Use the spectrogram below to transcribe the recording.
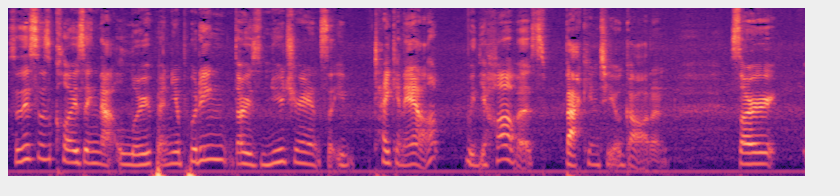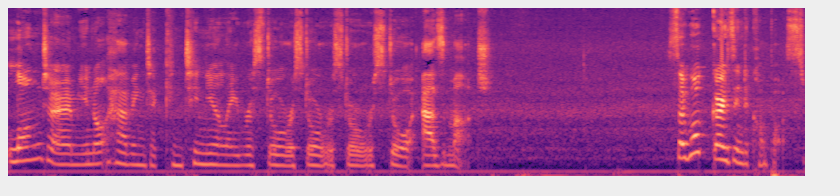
So this is closing that loop and you're putting those nutrients that you've taken out with your harvest back into your garden. So long term, you're not having to continually restore, restore, restore, restore as much. So what goes into compost?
